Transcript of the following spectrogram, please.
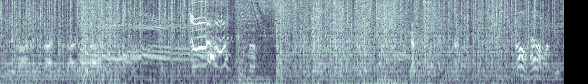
I'm gonna die, I'm gonna die, I'm gonna die, I'm gonna die. Give up. Gotcha. Alright. Oh, hell, at least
